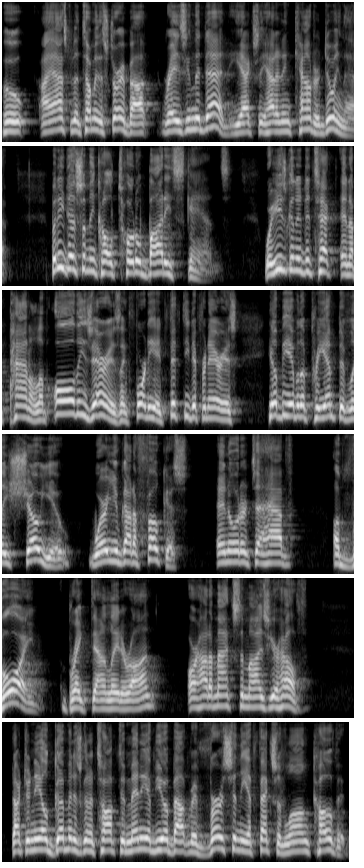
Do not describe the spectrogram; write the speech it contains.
who I asked him to tell me the story about raising the dead. He actually had an encounter doing that. But he does something called total body scans, where he's going to detect in a panel of all these areas, like 48, 50 different areas, he'll be able to preemptively show you where you've got to focus in order to have avoid breakdown later on or how to maximize your health. Dr. Neil Goodman is going to talk to many of you about reversing the effects of long COVID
